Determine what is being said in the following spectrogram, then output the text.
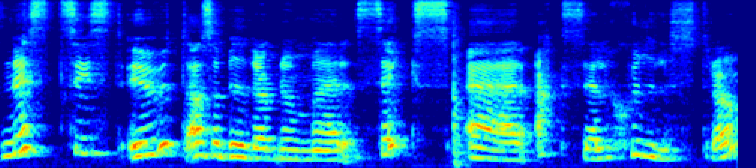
näst sist ut, alltså bidrag nummer 6, är Axel Skylström.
